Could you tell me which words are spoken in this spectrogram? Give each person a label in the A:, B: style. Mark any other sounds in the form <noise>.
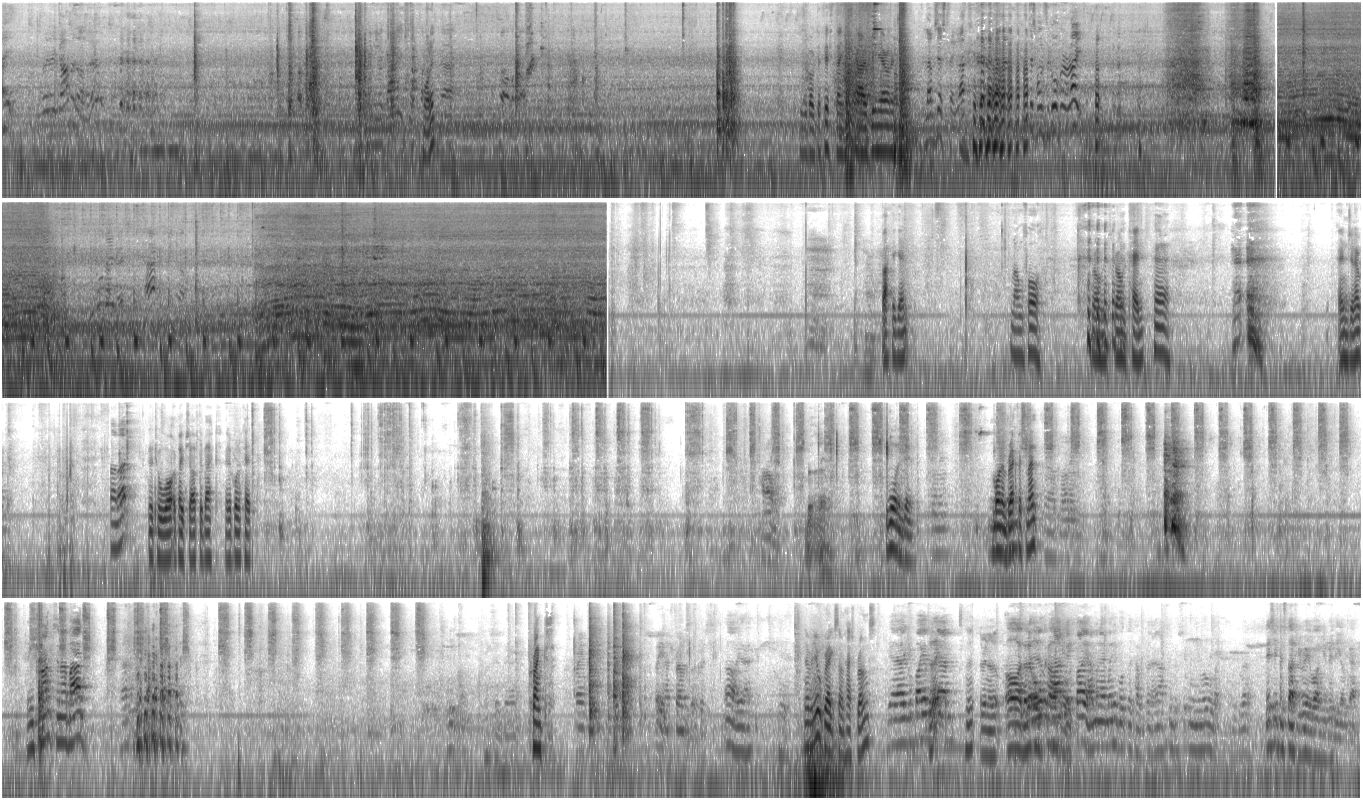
A: Morning. This is about the fifth time this car has been here on it.
B: Loves this thing, lad. <laughs> Just wants to go for a ride. <laughs>
A: Back again,
B: Round four.
A: round, round <laughs> 10.
B: Yeah.
A: Engine out.
B: All right.
A: The two water pipes off the back of the bulkhead.
B: Good morning, Jane.
A: Morning breakfast, man.
B: Any cranks in our bag?
A: Cranks.
B: Oh, yeah.
A: Oh, Never knew Greggs done hash browns.
B: Yeah, you can buy them. Um,
C: They're in a little.
D: Oh, the little
B: little
D: cardboard.
B: buy them, and then when you go to the counter, then ask them to stick them in your roller. and.
D: This is the stuff you really want in your video, guy.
